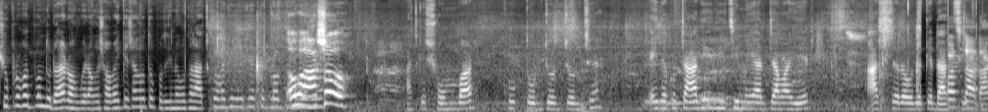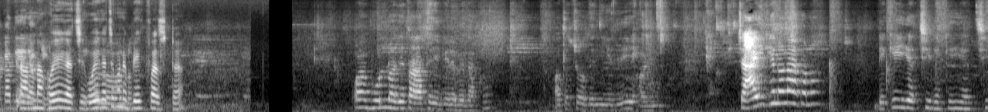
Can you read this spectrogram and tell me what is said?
সুপ্রভাত বন্ধুরা রং বেরঙে সবাইকে স্বাগত। প্রতিদিনের মতন আজকেও হাজির হয়েছে একটা ব্লগ ও আসো। আজকে সোমবার খুব তোড়জোড় চলছে। এই দেখো চা দিয়ে দিয়েছি মেয়ে আর জামাইয়ের। আসছে ওরা ওদেরকে ডাকছি। রান্না হয়ে গেছে হয়ে গেছে মানে ব্রেকফাস্টটা ওরা বলল যে তাড়াতাড়ি বেরোবে দেখো। অথচ ওদের নিয়ে দিয়েই হয়নি। চাই খেলো না এখনও। ডেকেই যাচ্ছি ডেকেই যাচ্ছি।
